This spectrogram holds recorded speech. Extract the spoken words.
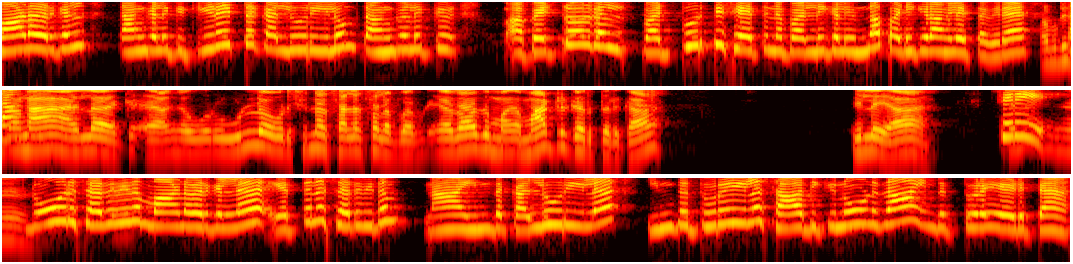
மாணவர்கள் தங்களுக்கு கிடைத்த கல்லூரியிலும் தங்களுக்கு பெற்றோர்கள் வற்புறுத்தி சேர்த்தின பள்ளிகளும் தான் படிக்கிறாங்களே தவிர அப்படிதானா இல்ல அங்க ஒரு உள்ள ஒரு சின்ன சலசலப்பு ஏதாவது மாற்று கருத்து இருக்கா? இல்லையா? சரி. நூறு சதவீதம் மாணவர்கள்ல எத்தனை சதவீதம் நான் இந்த கல்லூரியில இந்த துறையில சாதிக்கணும்னு தான் இந்த துறையை எடுத்தேன்.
